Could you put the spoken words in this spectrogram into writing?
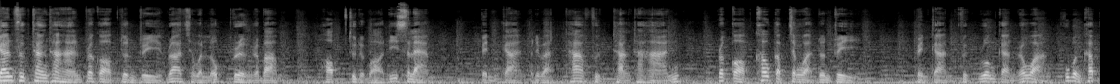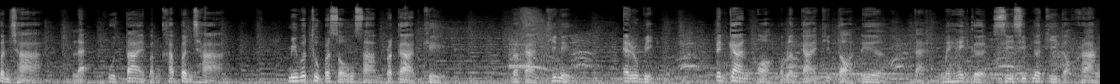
การฝึกทางทหารประกอบดนตรีราชวัลลบเรืองระบำ Hop to the Body Slam เป็นการปฏิบัติท่าฝึกทางทหาร ประกอบเข้ากับจังหวะดนตรี เป็นการฝึกร่วมกันระหว่างผู้บังคับบัญชา และผู้ใต้บังคับบัญชา มีวัตถุประสงค์ 3 ประการคือ ประการที่1แอโรบิกเป็นการออกกำลังกายที่ต่อเนื่อง แต่ไม่ให้เกิน 40 นาทีต่อครั้ง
